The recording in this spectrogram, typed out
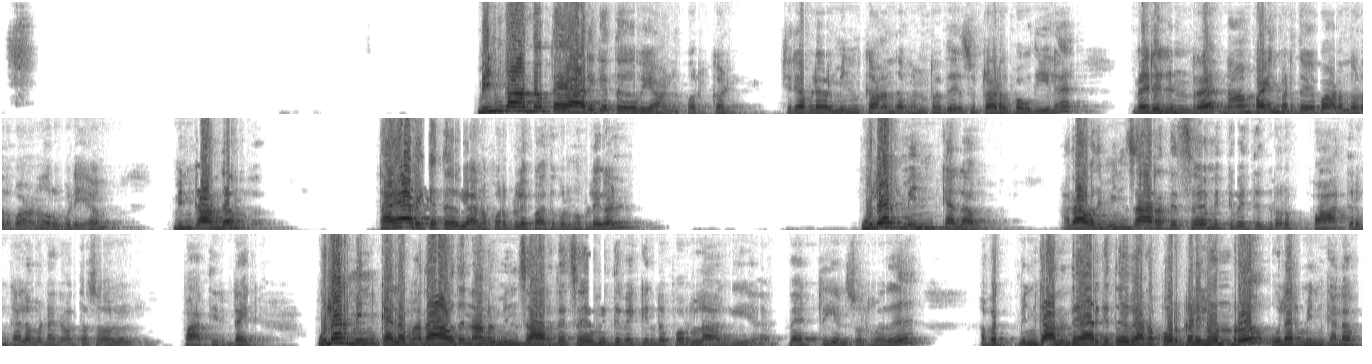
மின்காந்தம் தயாரிக்க தேவையான பொருட்கள். சரியா பிள்ளைகள் மின்காந்தம்ன்றது சுற்றாடல் பகுதியில் வருகின்ற நாம் பயன்படுத்த பாடம் தொடர்பான ஒரு விடயம். மின்காந்தம் தயாரிக்க தேவையான பொருட்களை பார்த்துக்கொள்ளுங்க பிள்ளைகள். உலர் மின்கலம் அதாவது மின்சாரத்தை சேமித்து வைத்திருக்கிற ஒரு பாத்திரம். கலம்ன்ற ஒத்த சொல்? பாத்திரம். ரைட் உலர் மின்கலம் அதாவது நாங்கள் மின்சாரத்தை சேமித்து வைக்கின்ற பொருளாகிய பேட்டரின்னு சொல்றது. அப்ப மின்காந்தம் தயாரிக்க தேவையான பொருட்களில் ஒன்று உலர் மின்கலம்.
